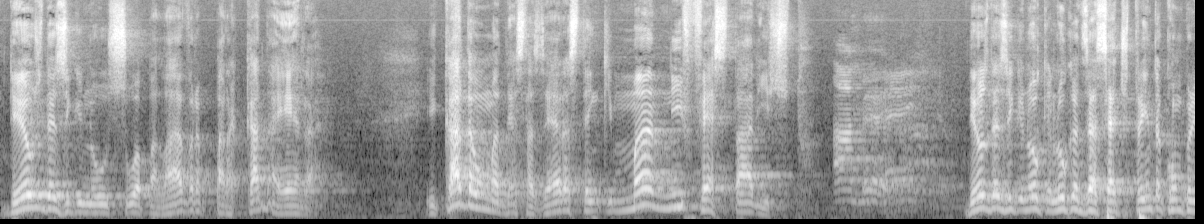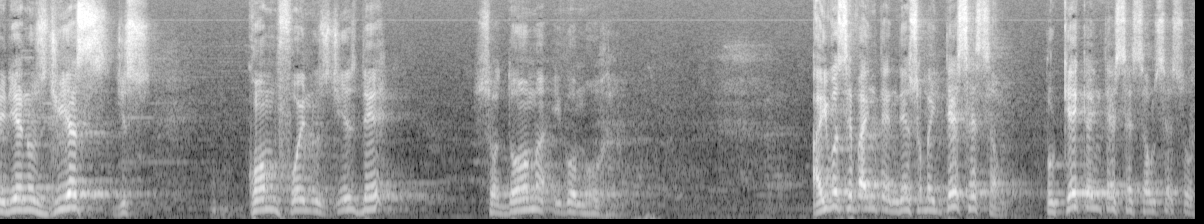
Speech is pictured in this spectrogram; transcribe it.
Deus designou Sua palavra para cada era. E cada uma dessas eras tem que manifestar isto. Amém. Deus designou que Lucas 17,30 cumpriria nos dias de, como foi nos dias de Sodoma e Gomorra. Aí você vai entender sobre a intercessão. Por que, que a intercessão cessou?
